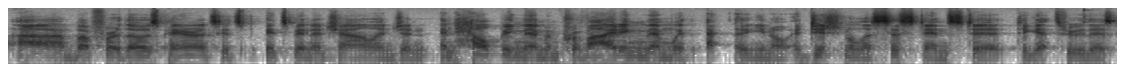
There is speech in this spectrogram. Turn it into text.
Um, but for those parents, it's it's been a challenge, and, and helping them and providing them with uh, you know additional assistance to to get through this,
